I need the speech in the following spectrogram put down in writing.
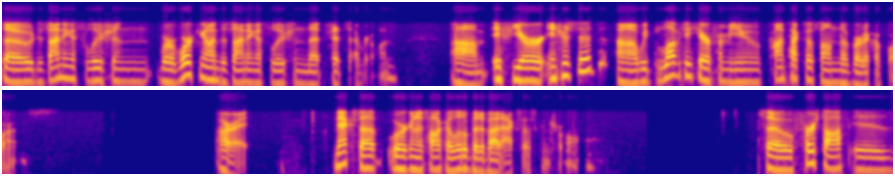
So designing a solution, we're working on designing a solution that fits everyone. Um, if you're interested, uh, we'd love to hear from you. Contact us on the Vertica forums. All right. Next up, we're going to talk a little bit about access control. So first off is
